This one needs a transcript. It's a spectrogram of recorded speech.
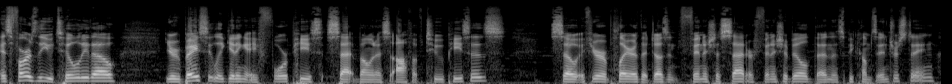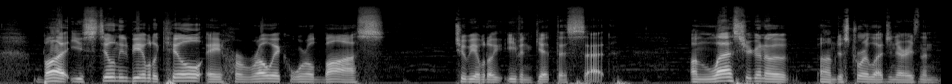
As far as the utility, though, you're basically getting a four-piece set bonus off of two pieces. So if you're a player that doesn't finish a set or finish a build, then this becomes interesting. But you still need to be able to kill a heroic world boss to be able to even get this set. Unless you're going to um, destroy legendaries and then,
